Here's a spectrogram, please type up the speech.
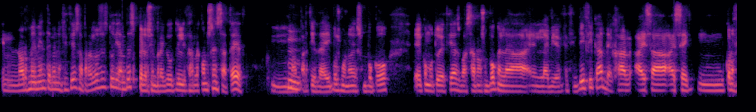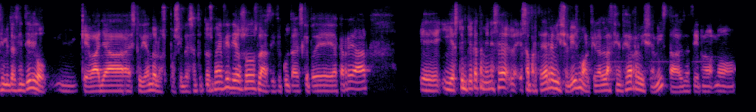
enormemente beneficiosa para los estudiantes, pero siempre hay que utilizarla con sensatez. Y a partir de ahí, pues bueno, es un poco, como tú decías, basarnos un poco en la, evidencia científica, dejar a, ese mm, conocimiento científico mm, que vaya estudiando los posibles efectos beneficiosos, las dificultades que puede acarrear, eh, y esto implica también esa, parte de revisionismo. Al final la ciencia es revisionista, es decir, no, no,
